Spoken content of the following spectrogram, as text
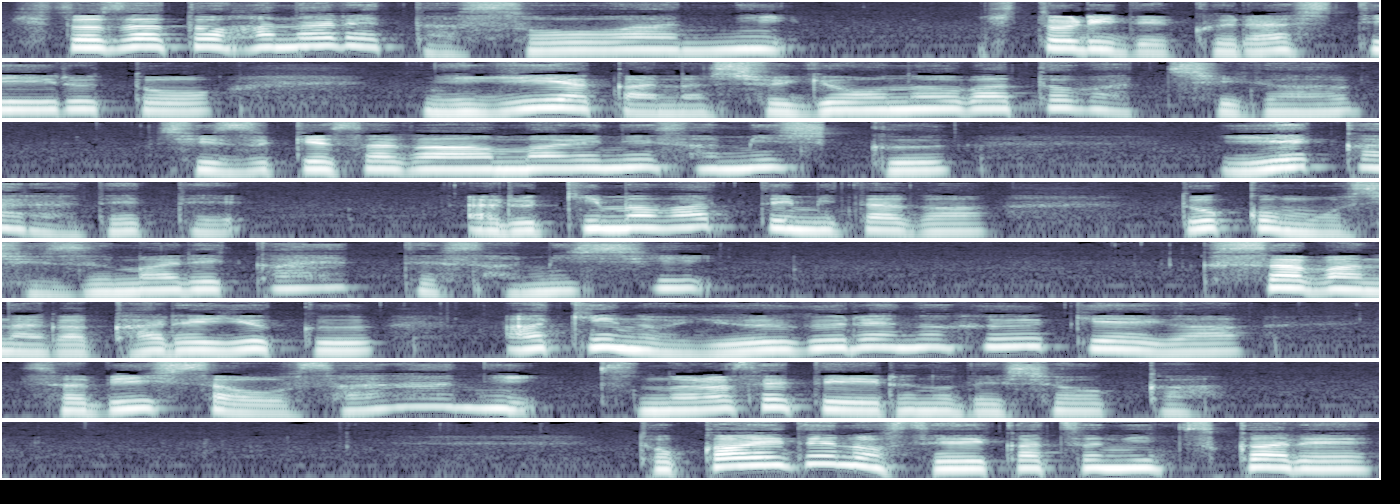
人里離れた草庵に一人で暮らしていると賑やかな修行の場とは違う。静けさがあまりに寂しく家から出て歩き回ってみたがどこも静まり返って寂しい。草花が枯れゆく秋の夕暮れの風景が寂しさをさらに募らせているのでしょうか。都会での生活に疲れ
